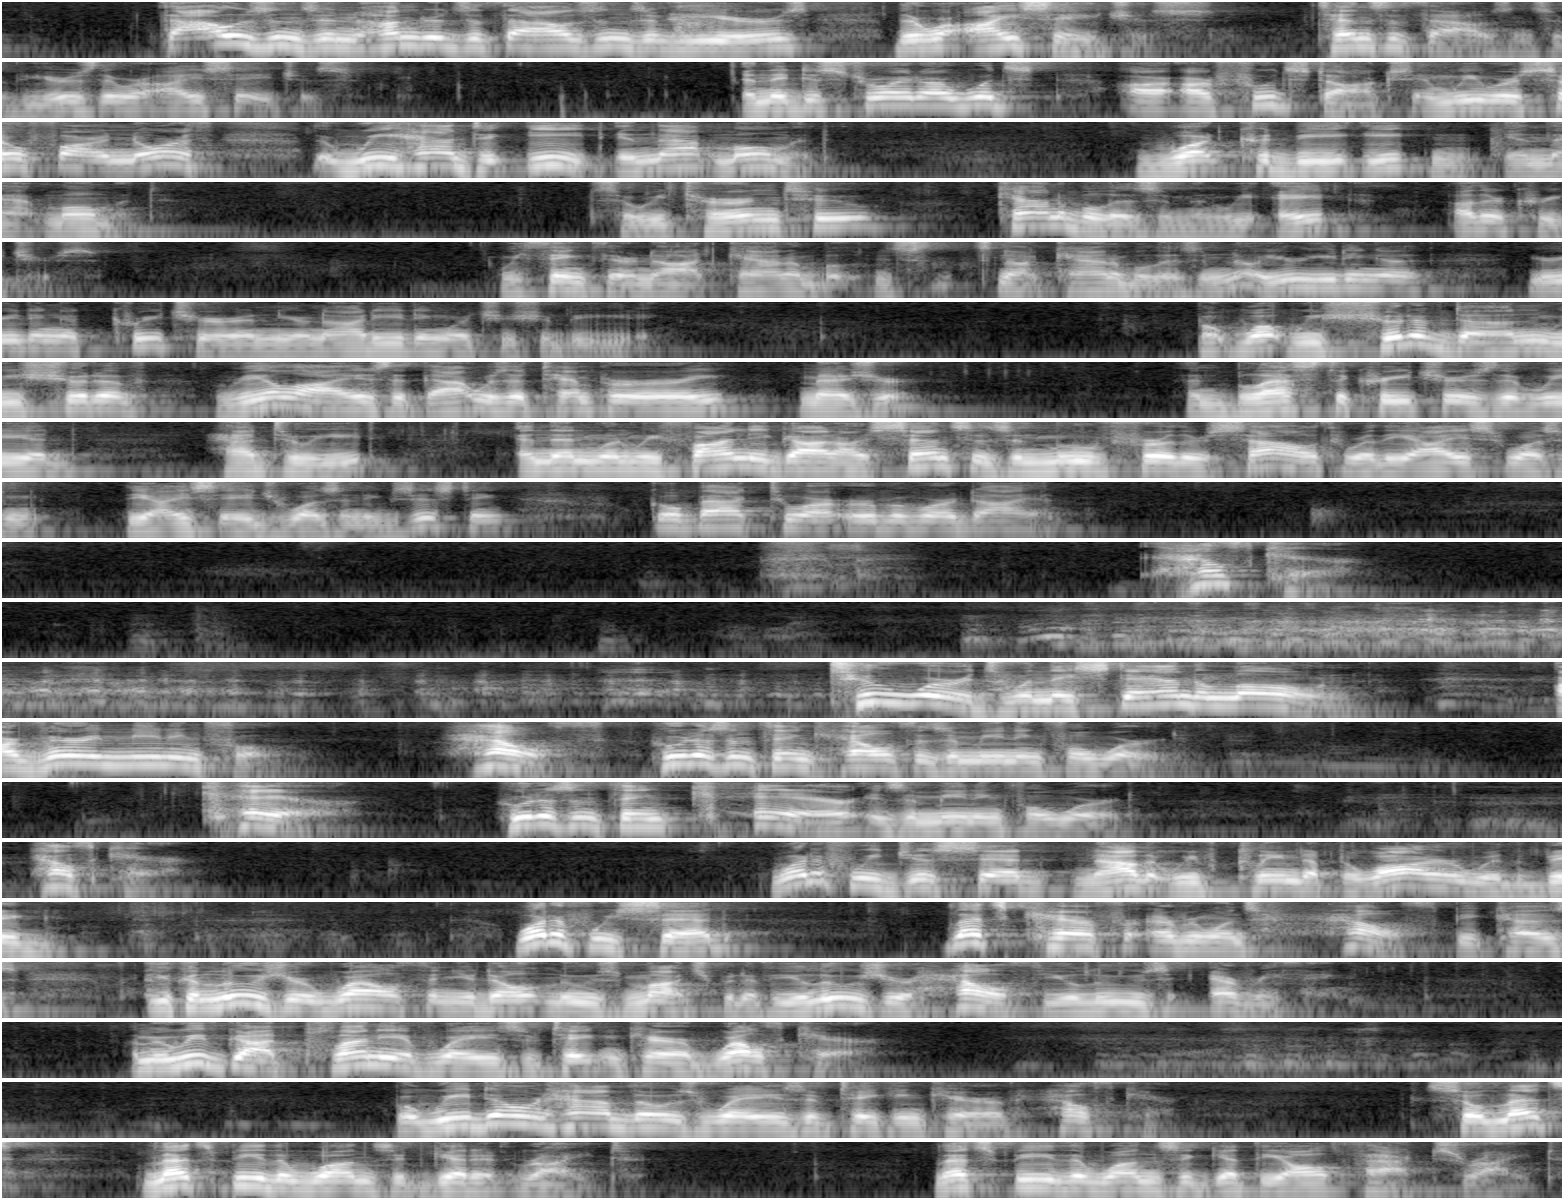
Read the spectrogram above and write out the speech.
thousands and hundreds of thousands of years there were ice ages. Tens of thousands of years there were ice ages. And they destroyed our, wood, our, our food stocks, and we were so far north that we had to eat in that moment what could be eaten in that moment. So we turned to cannibalism and we ate other creatures. We think they're not cannibal, it's, it's not cannibalism. No, you're eating, a, you're eating a creature and you're not eating what you should be eating. But what we should have done, we should have realized that that was a temporary measure and blessed the creatures that we had had to eat and then when we finally got our senses and moved further south where the ice wasn't the ice age wasn't existing, go back to our herbivore diet. Healthcare. Two words when they stand alone are very meaningful. Health. Who doesn't think health is a meaningful word? Care. Who doesn't think care is a meaningful word? Health care. What if we just said, now that we've cleaned up the water with the big, what if we said, let's care for everyone's health because you can lose your wealth and you don't lose much, but if you lose your health, you lose everything. I mean, we've got plenty of ways of taking care of wealth care. But we don't have those ways of taking care of health care. So let's, let's be the ones that get it right. Let's be the ones that get the alt facts right.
